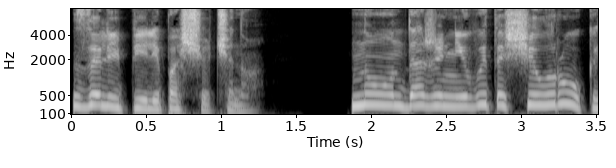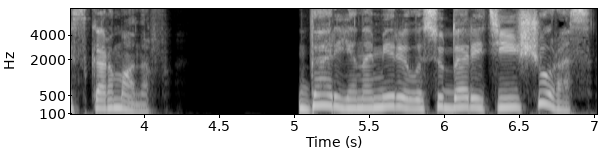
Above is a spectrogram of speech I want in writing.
залепили пощечину. Но он даже не вытащил рук из карманов. Дарья намерилась ударить еще раз,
